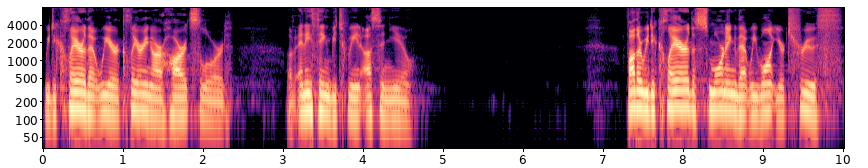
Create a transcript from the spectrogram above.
we declare that we are clearing our hearts, Lord, of anything between us and you. Father, we declare this morning that we want your truth.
